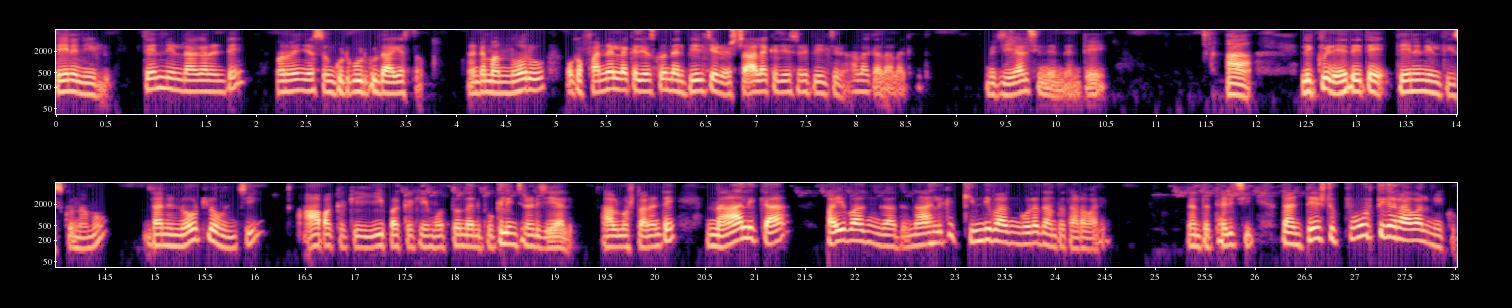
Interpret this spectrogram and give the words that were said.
తేనె నీళ్ళు. తేనె నీళ్ళు తాగాలంటే మనం ఏం చేస్తాం? గుడ్డు గుడ్డు తాగేస్తాం. అంటే మన నోరు ఒక ఫన్నెల్ లెక్క చేసుకొని దాన్ని పీల్చేయడం స్ట్రా లెక్క చేసుకుని పీల్చేయడం. అలా కాదు అలా కాదు. మీరు చేయాల్సింది ఏంటంటే ఆ లిక్విడ్ ఏదైతే తేనె నీళ్ళు తీసుకున్నామో దాన్ని నోట్లో ఉంచి ఆ పక్కకి ఈ పక్కకి మొత్తం దాన్ని పుకిలించినట్టు చేయాలి. Almost all. అంటే నాలిక పై భాగం కాదు నాలిక కింది భాగం కూడా దాంతో తడవాలి. దాంతో తడిచి దాని టేస్ట్ పూర్తిగా రావాలి మీకు.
